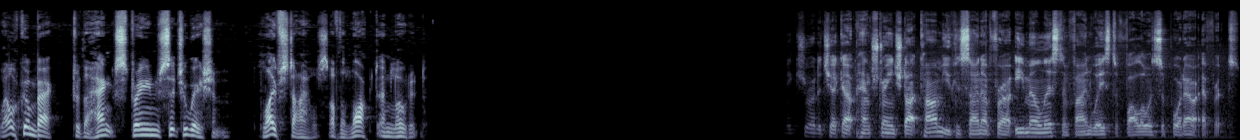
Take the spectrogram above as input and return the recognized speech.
Welcome back to the Hank Strange Situation Lifestyles of the Locked and Loaded. Make sure to check out hankstrange.com. You can sign up for our email list and find ways to follow and support our efforts.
